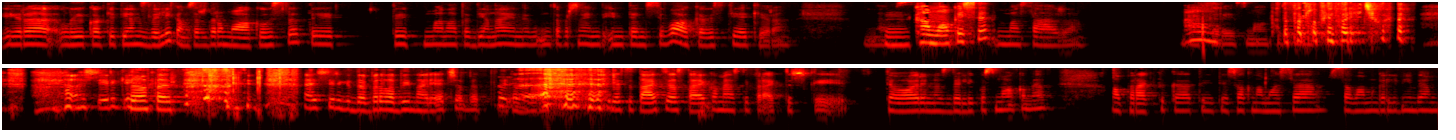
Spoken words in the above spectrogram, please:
yra laiko kitiems dalykams, aš dar mokausi, tai taip mano ta diena, nu, ta prasme, intensyvoka vis tiek yra. Nes mm, Ką mokaisi? Masažą. Dabar labai norėčiau. aš irgi. Dabar. Aš irgi dabar labai norėčiau, bet prie situacijos taikomės, tai praktiškai teorinius dalykus mokomės o praktika tai tiesiog namuose savam galimybėm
